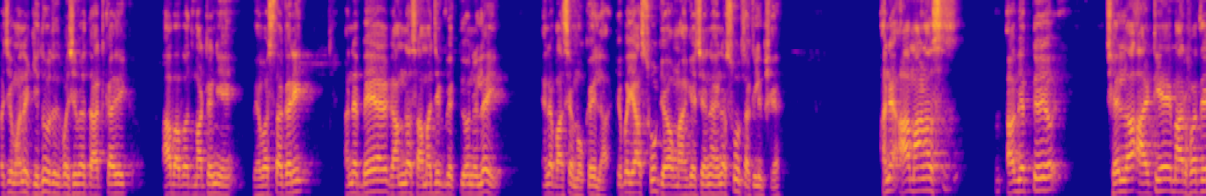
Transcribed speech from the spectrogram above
પછી મને કીધું હતું, પછી મેં તાત્કાલિક આ બાબત માટેની વ્યવસ્થા કરી અને બે ગામના સામાજિક વ્યક્તિઓને લઈ એના પાસે મોકલેલા કે ભાઈ આ શું કહેવા માંગે છે અને એને શું તકલીફ છે? અને આ માણસ આ વ્યક્તિએ છેલ્લા આરટીઆઈ મારફતે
